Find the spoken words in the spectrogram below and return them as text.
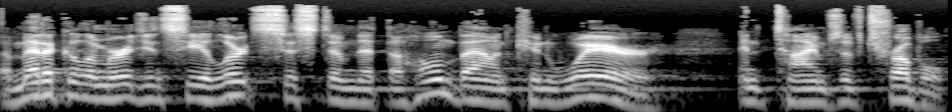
A medical emergency alert system that the homebound can wear in times of trouble.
